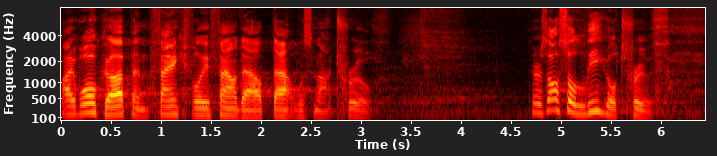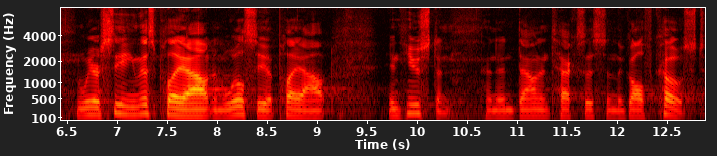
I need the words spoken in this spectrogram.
I woke up and thankfully found out that was not true. There's also legal truth. We are seeing this play out, and we'll see it play out in Houston and in, down in Texas and the Gulf Coast.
